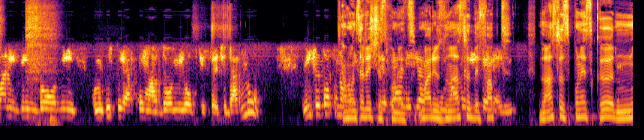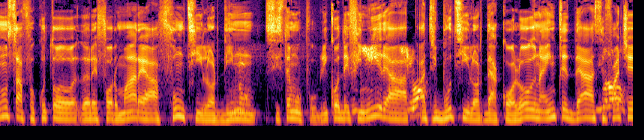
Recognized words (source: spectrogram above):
banii din 2000, cum zici acum, 2018, dar nu. Niciodată nu Am înțeles ce spuneți. Marius, dumneavoastră, de fapt, Dumneavoastră spuneți că nu s-a făcut o reformare a funcțiilor din nu. sistemul public, o definire a nu. atribuțiilor de acolo, înainte de a se nu. face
